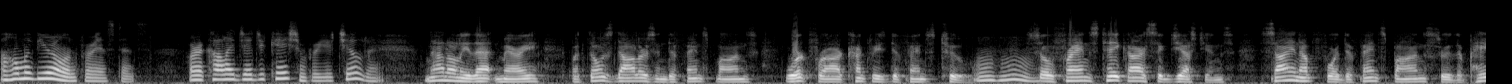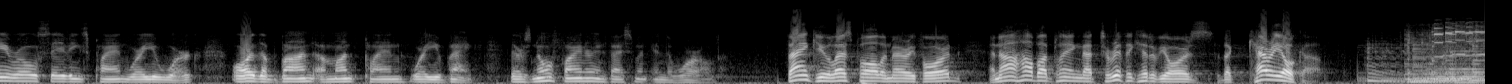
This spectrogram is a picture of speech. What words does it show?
A home of your own, for instance, or a college education for your children. Not only that, Mary, but those dollars in defense bonds work for our country's defense, too. Mm-hmm. So, friends, take our suggestions. Sign up for defense bonds through the payroll savings plan where you work or the bond a month plan where you bank. There's no finer investment in the world. Thank you, Les Paul and Mary Ford. And now, how about playing that terrific hit of yours, the Carioca? Mm.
